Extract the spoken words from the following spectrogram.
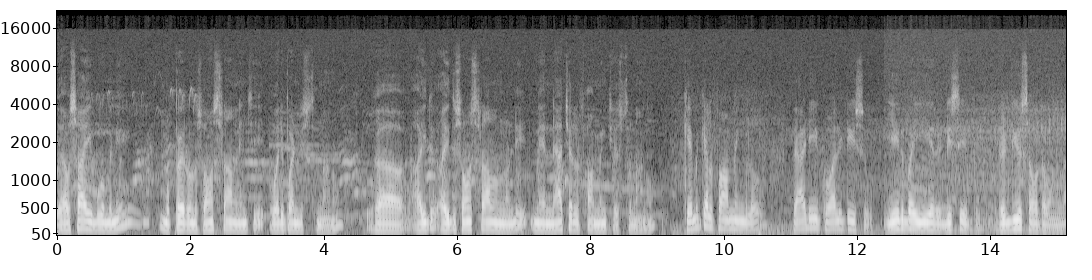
వ్యవసాయ భూమిని ముప్పై రెండు సంవత్సరాల నుంచి వరి పండిస్తున్నాను. ఒక ఐదు ఐదు సంవత్సరాల నుండి నేను న్యాచురల్ ఫార్మింగ్ చేస్తున్నాను. కెమికల్ ఫార్మింగ్లో paddy qualities year by year డిసిప్ రెడ్యూస్ అవటం వల్ల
